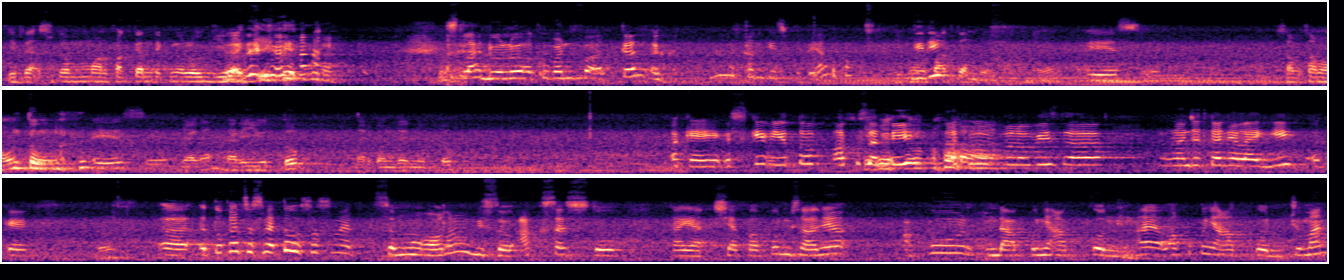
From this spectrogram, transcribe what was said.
Tidak suka memanfaatkan teknologi lagi. Setelah dulu aku manfaatkan eh, manfaatkan kayak seperti apa? Jadi dimanfaatkan dong ya. iya sih sama-sama untung. Iya sih ya kan? Dari YouTube dari konten YouTube. Oke skip YouTube. Aku Skip sedih. YouTube. aku belum bisa melanjutkannya lagi. Oke. Terus? Eh, itu kan sosmed tuh sosmed. Semua orang bisa akses tuh. Kayak siapa pun misalnya aku nggak punya akun. Eh aku punya akun. Cuman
